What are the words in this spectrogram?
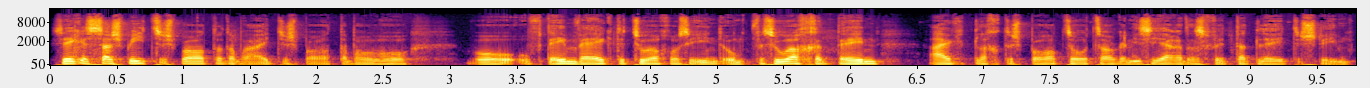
sei es ein Spitzensport oder Breitensport, aber wo, wo auf dem Weg dazu sind und versuchen dann eigentlich den Sport so zu organisieren, dass es für die Athleten stimmt.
